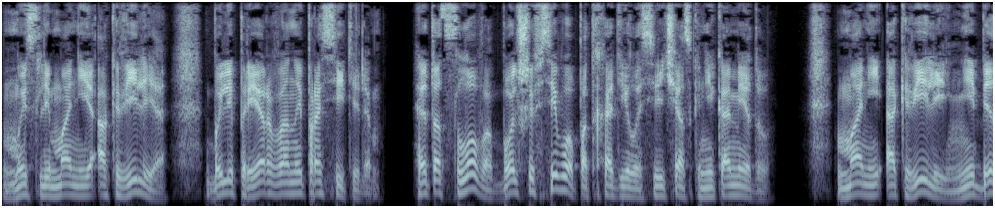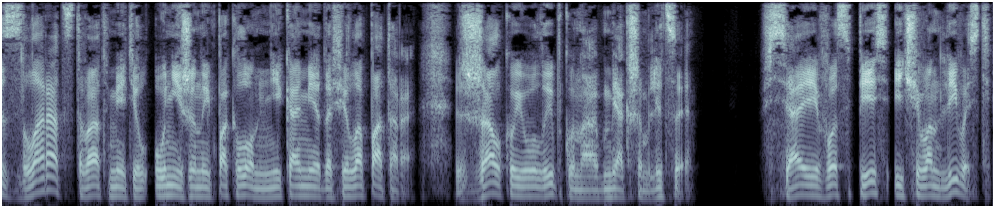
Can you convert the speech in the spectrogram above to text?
Мысли Мания Аквилия были прерваны просителем. Это слово больше всего подходило сейчас к Никомеду. Маний Аквилий не без злорадства отметил униженный поклон Никомеда Филопатора, жалкую улыбку на обмякшем лице. Вся его спесь и чванливость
